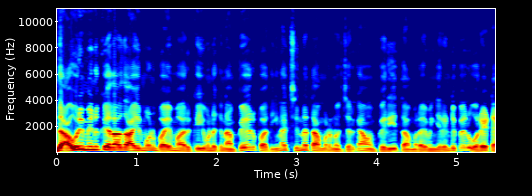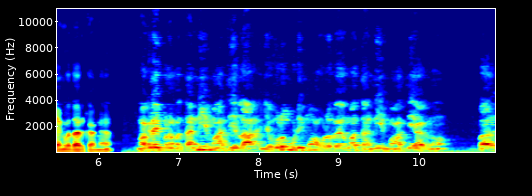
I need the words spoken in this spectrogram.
இந்த அவுரி மீனுக்கு ஏதாவது ஆயிருமோன்னு பயமா இருக்கு. இவனுக்கு நான் பேர் பார்த்தீங்கன்னா சின்ன தாமரைன்னு வச்சிருக்கேன். அவன் பெரிய தாமரை. இவங்க ரெண்டு பேரும் ஒரே டேங்கில் தான் இருக்காங்க. மகளே இப்போ நம்ம தண்ணியை மாற்றிடலாம் எவ்வளோ முடியுமோ அவ்வளோ வேகமாக தண்ணியை மாற்றி ஆகணும். பாரு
